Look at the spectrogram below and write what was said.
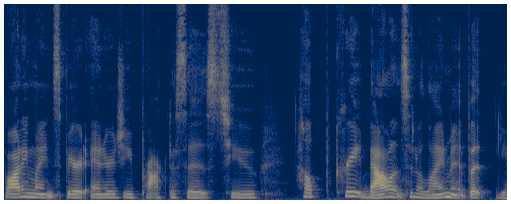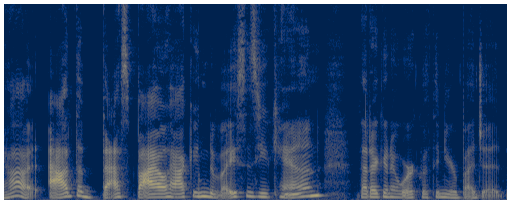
body, mind, spirit, energy practices to help create balance and alignment. But yeah, add the best biohacking devices you can that are going to work within your budget.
